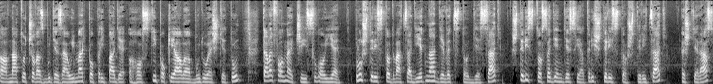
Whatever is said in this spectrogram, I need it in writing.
na to, čo vás bude zaujímať, po prípade hosti, pokiaľ budú ešte tu. Telefónne číslo je plus 421 910 473 440, ešte raz,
